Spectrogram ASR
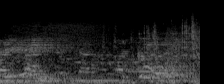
Welcome.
